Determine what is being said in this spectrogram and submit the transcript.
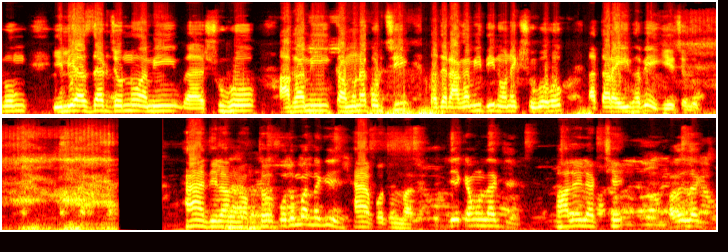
এবং ইলিয়াসদার জন্য আমি শুভ আগামী কামনা করছি। তাদের আগামী দিন অনেক শুভ হোক আর তারা এইভাবে এগিয়ে চলুক। হ্যাঁ দিলাম রক্ত। প্রথমবার নাকি? হ্যাঁ প্রথমবার। দিয়ে কেমন লাগছে? ভালোই লাগছে। ভালোই লাগছে।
